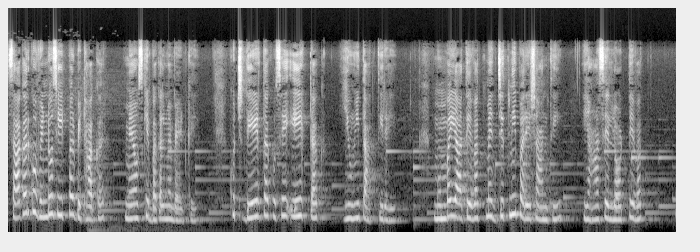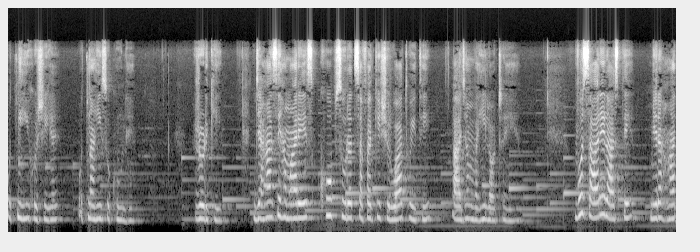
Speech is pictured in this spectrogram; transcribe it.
सागर को विंडो सीट पर बिठाकर मैं उसके बगल में बैठ गई। कुछ देर तक उसे एक टक यूँ ही ताकती रही। मुंबई आते वक्त मैं जितनी परेशान थी, यहाँ से लौटते वक्त उतनी ही खुशी है, उतना ही सुकून है। रुड़की, जहाँ से हमारे इस खूबसूरत सफ़र की शुरुआत हुई थी आज हम वहीं लौट रहे हैं। वो सारे रास्ते मेरा हाथ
